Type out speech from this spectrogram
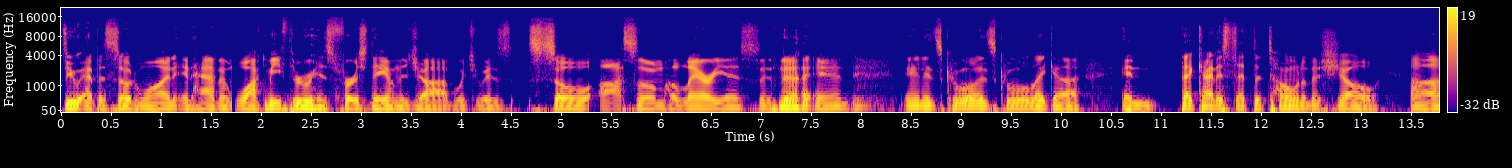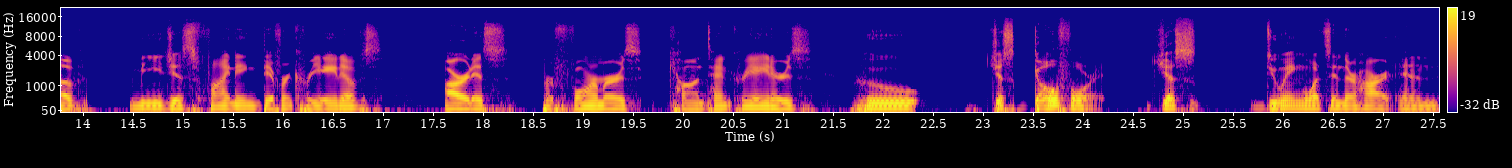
do episode one and have him walk me through his first day on the job, which was so awesome, hilarious, and and and it's cool. It's cool, like uh, and that kind of set the tone of the show of me just finding different creatives, artists, performers, content creators who just go for it, just doing what's in their heart and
